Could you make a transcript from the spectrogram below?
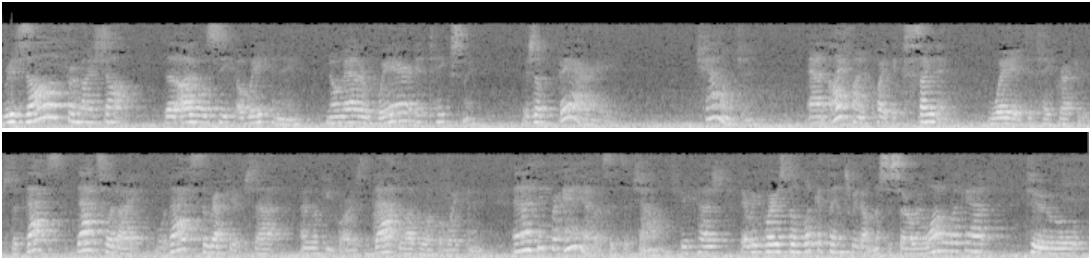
resolve for myself that I will seek awakening no matter where it takes me is a very challenging and I find quite exciting way to take refuge. So that's that's what I that's the refuge that I'm looking for is that level of awakening. And I think for any of us it's a challenge because it requires to look at things we don't necessarily want to look at, to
